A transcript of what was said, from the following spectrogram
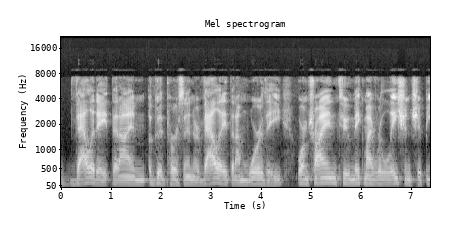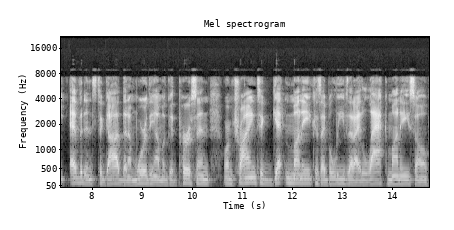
validate that I'm a good person or validate that I'm worthy, or I'm trying to make my relationship be evidence to God that I'm worthy, I'm a good person, or I'm trying to get money because I believe that I lack money. So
